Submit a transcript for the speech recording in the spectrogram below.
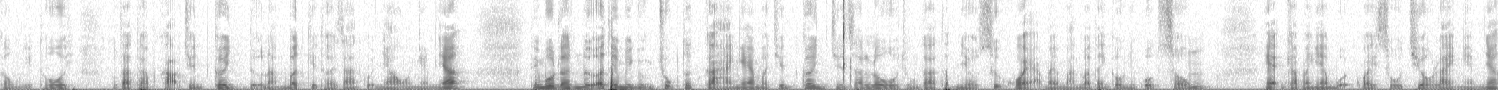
không thì thôi. Chúng ta tham khảo trên kênh, đỡ làm mất cái thời gian của nhau anh em nhé. Thì một lần nữa thì mình cũng chúc tất cả anh em ở trên kênh, trên Zalo của chúng ta thật nhiều sức khỏe, may mắn và thành công trong cuộc sống. Hẹn gặp anh em buổi quay số chiều này anh em nhé.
